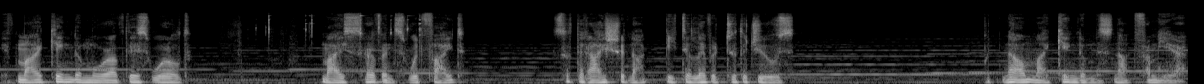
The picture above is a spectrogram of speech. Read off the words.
If my kingdom were of this world, my servants would fight, so that I should not be delivered to the Jews. But now my kingdom is not from here.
